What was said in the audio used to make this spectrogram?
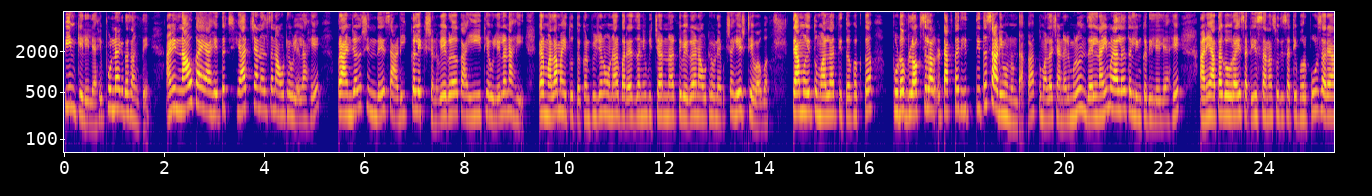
पिन केलेली आहे. पुन्हा एकदा सांगते. आणि नाव काय आहे तर ह्याच चॅनलचं नाव ठेवलेलं आहे. प्रांजल शिंदे साडी कलेक्शन वेगळं काही ठेवलेलं नाही. कारण मला माहीत होतं कन्फ्युजन होणार बऱ्याच जणी विचारणार ते वेगळं नाव ठेवण्यापेक्षा हेच ठेवावं. त्यामुळे तुम्हाला तिथं फक्त पुढं ब्लॉग्स ला टाकतात हि तिथं साडी म्हणून टाका. तुम्हाला चॅनल मिळून जाईल. नाही मिळालं तर लिंक दिलेली आहे. आणि आता गौराईसाठी सणासुदीसाठी भरपूर साऱ्या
